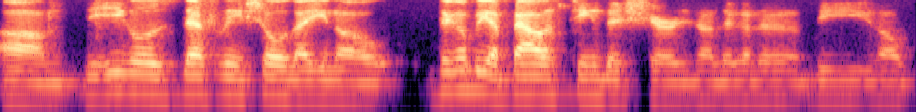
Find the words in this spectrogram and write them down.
Um, the Eagles definitely showed that you know they're gonna be a balanced team this year. You know, they're gonna be, you know,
